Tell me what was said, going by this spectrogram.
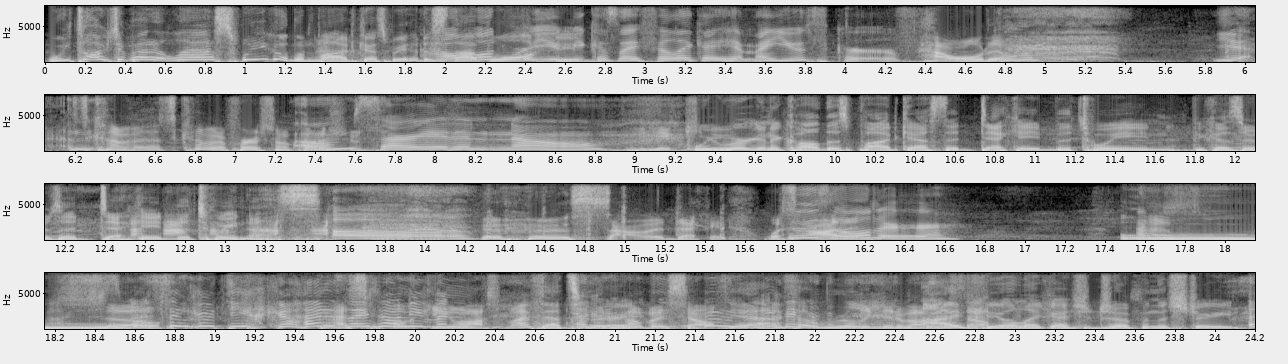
we talked about it last week on the podcast. We had to How stop old walking. were you? Because I feel like I hit my youth curve. How old am I? Yeah. That's kind of a, that's kind of a personal Oh, question. I'm sorry, I didn't know. You get- we were gonna call this podcast a decade between because there's a decade between us. Oh, solid decade. What's who's odd is- older? Ooh. So Messing with you guys. that's I don't fucking even. awesome. I feel That's good great. about myself. Yeah. I feel really good about myself. I myself. feel like I should jump in the street. I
